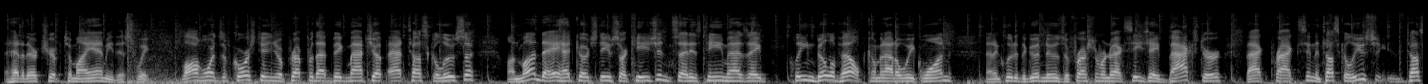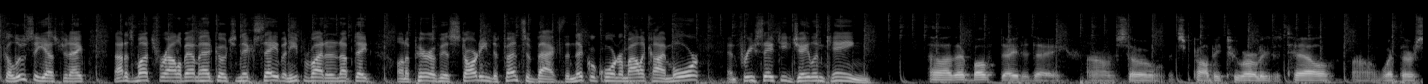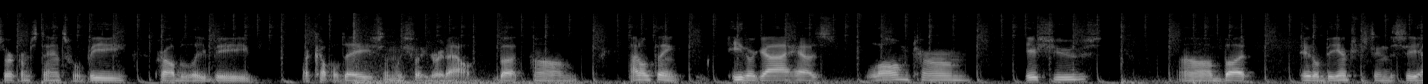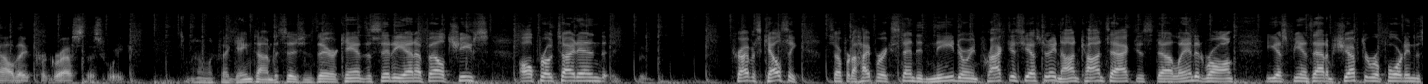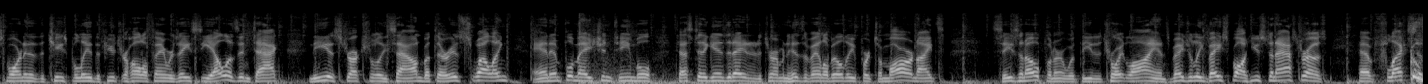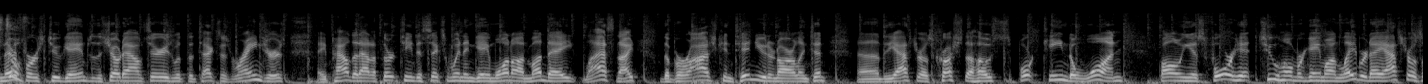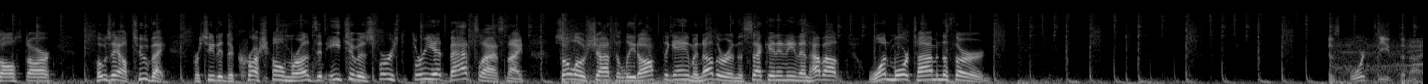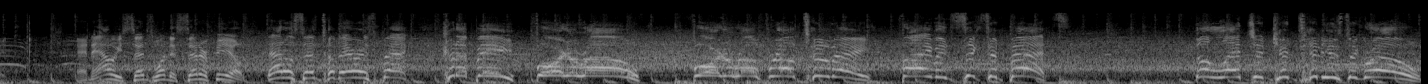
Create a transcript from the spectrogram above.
ahead of their trip to Miami this week. Longhorns, of course, continue to prep for that big matchup at Tuscaloosa. On Monday, head coach Steve Sarkisian said his team has a clean bill of health coming out of week one. That included the good news of freshman running back C.J. Baxter back practicing in Tuscaloosa, Tuscaloosa yesterday. Not as much for Alabama head coach Nick Saban. He provided an update on a pair of his starting defensive backs, the nickel corner Malachi Moore and free safety Jalen King. Uh, they're both day to day, um, so it's probably too early to tell uh, what their circumstance will be. Probably be a couple days and we figure it out. But um, I don't think either guy has long term issues, um, but it'll be interesting to see how they progress this week. Well, looks like game time decisions there. Kansas City NFL Chiefs All Pro tight end Travis Kelce suffered a hyperextended knee during practice yesterday. Non contact, just uh, landed wrong. ESPN's Adam Schefter reporting this morning that the Chiefs believe the future Hall of Famer's ACL is intact. Knee is structurally sound, but there is swelling and inflammation. Team will test it again today to determine his availability for tomorrow night's season opener with the Detroit Lions. Major League Baseball, Houston Astros have flexed in their first two games of the showdown series with the Texas Rangers. They pounded out a 13 to 6 win in game one on Monday. Last night, the barrage continued in Arlington. Uh, the Astros crushed the hosts 14 to 1 following his four hit, two homer game on Labor Day. Astros All Star Jose Altuve proceeded to crush home runs in each of his first three at bats last night. Solo shot to lead off the game, another in the second inning, and how about one more time in the third? 14th tonight. And now he sends one to center field. That'll send Taveras back. Could it be four in a row? Four in a row for Altuve. Five and six at bats. The legend continues to grow.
